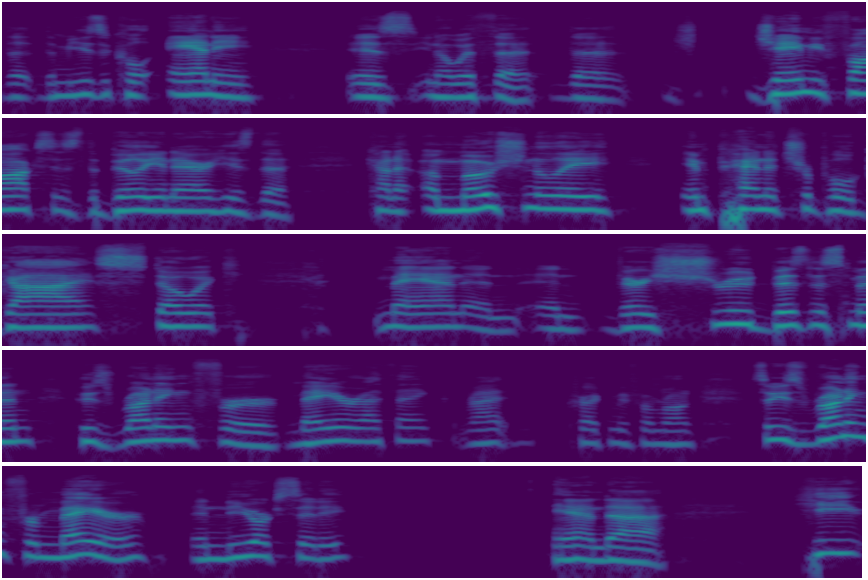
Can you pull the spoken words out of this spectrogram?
the, the musical Annie is, you know, with the, the J- Jamie Foxx is the billionaire. He's the kind of emotionally impenetrable guy, stoic man, and, and very shrewd businessman who's running for mayor, I think, right? Correct me if I'm wrong. So he's running for mayor in New York City. And uh, he,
